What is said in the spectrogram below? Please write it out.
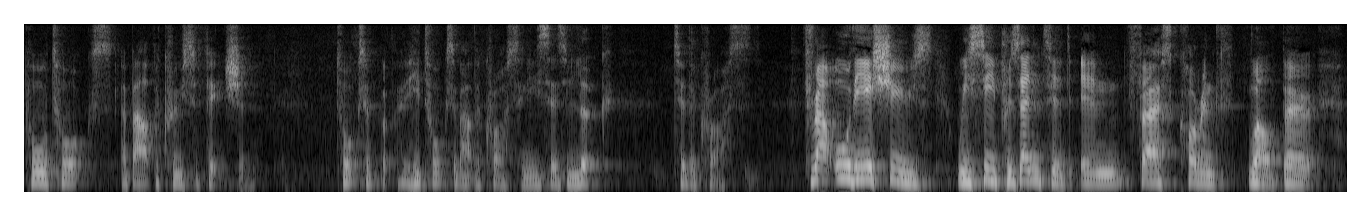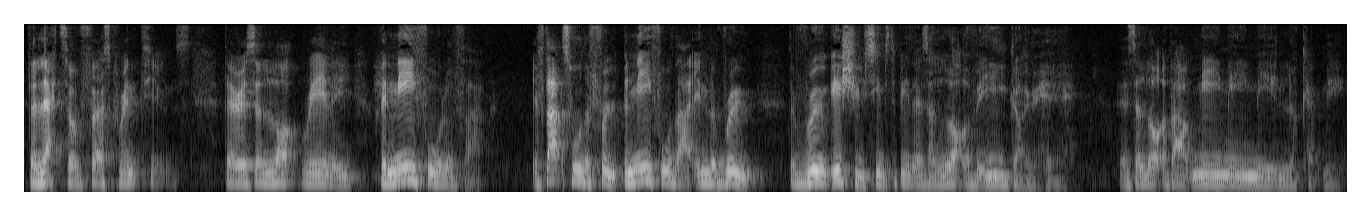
Paul talks about the crucifixion. Talks about, he talks about the cross and he says, Look to the cross. Throughout all the issues we see presented in First Corinth, well, the, the letter of First Corinthians, there is a lot really beneath all of that. If that's all the fruit, beneath all that, in the root, the root issue seems to be there's a lot of ego here. There's a lot about me, me, me, and look at me.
